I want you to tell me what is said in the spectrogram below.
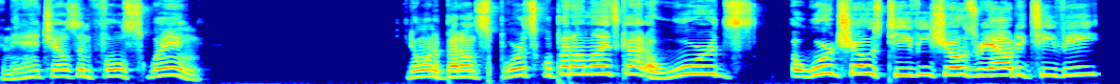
and the NHL's in full swing. You don't want to bet on sports? Well, Bet Online's got awards, award shows, TV shows, reality TV.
